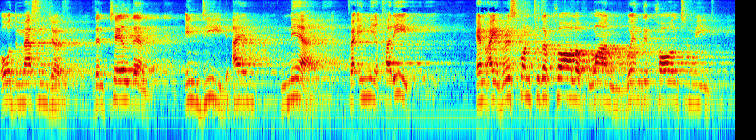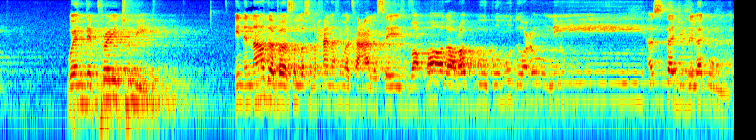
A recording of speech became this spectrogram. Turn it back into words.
O the messenger, then tell them, indeed I am near, فَإِنِّي قَرِيبٌ and I respond to the call of one when they call to me, when they pray to me. In another verse, Allah subhanahu wa ta'ala says, وَقَالَ رَبُّكُمُ ادْعُونِي أَسْتَجِبْ لَكُمْ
